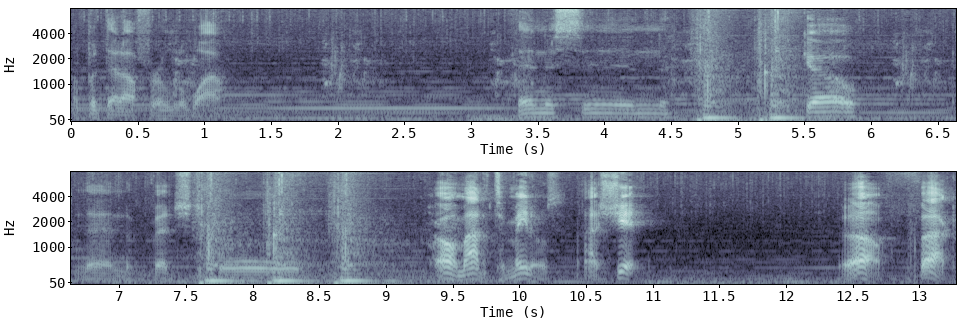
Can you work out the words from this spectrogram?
I'll put that off for a little while. Venison. Go. Then the vegetable. Oh, I'm out of tomatoes. Ah, shit. Oh, fuck.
